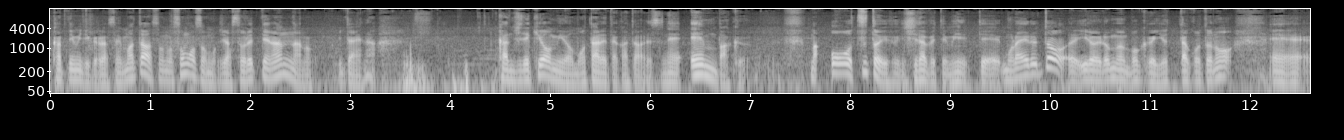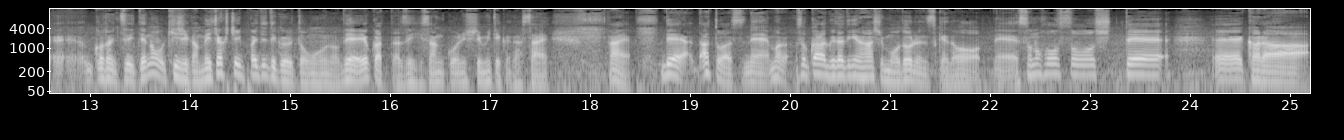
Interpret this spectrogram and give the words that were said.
買ってみてください。または、その、そもそも、じゃあそれって何なのみたいな感じで興味を持たれた方はですね、円爆。まあ、大津というふうに調べてみてもらえると、いろいろ僕が言ったことの、えー、ことについての記事がめちゃくちゃいっぱい出てくると思うので、よかったらぜひ参考にしてみてください。はい。で、あとはですね、まあ、そこから具体的な話に戻るんですけど、えー、その放送をして、えー、から、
